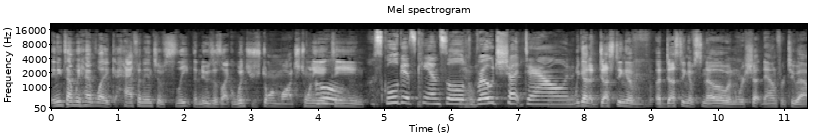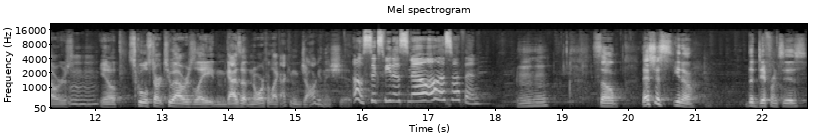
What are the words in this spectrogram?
Anytime we have like half an inch of sleet, the news is like Winter Storm Watch 2018. Oh, school gets canceled, roads shut down. We got a dusting of a dusting of snow, and we're shut down for two hours. Mm-hmm. You know, schools start two hours late, and guys up north are like, "I can jog in this shit." Oh, six feet of snow? Oh, that's nothing. Mm-hmm. So that's just you know, the difference is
